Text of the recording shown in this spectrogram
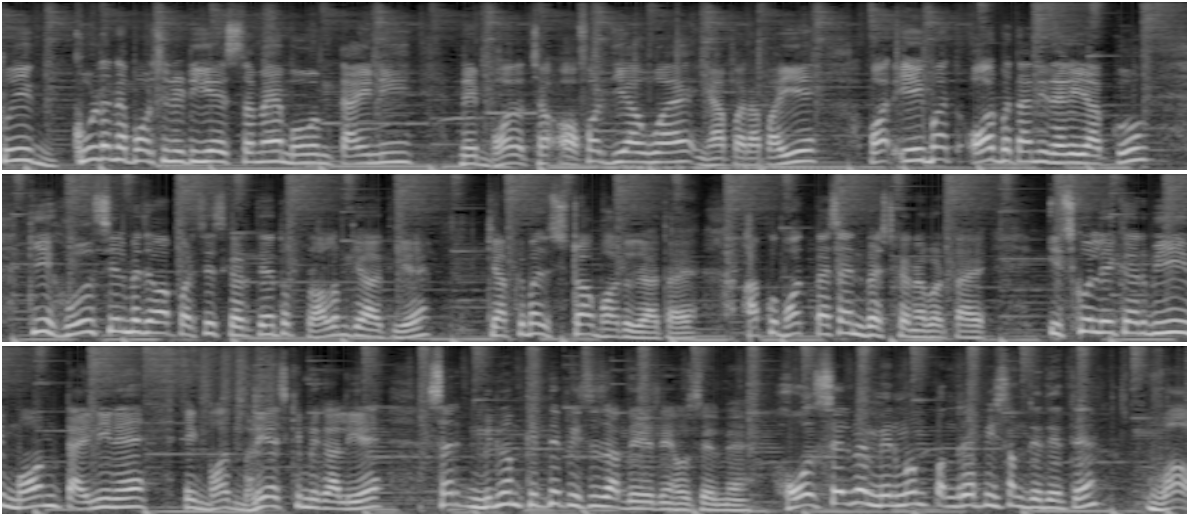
तो ये गोल्डन अपॉर्चुनिटी है इस समय। मोमम टाइनी ने बहुत अच्छा ऑफ़र दिया हुआ है। यहाँ पर आप आइए। और एक बात और बतानी रह गई आपको कि होलसेल में जब आप परचेस करते हैं तो प्रॉब्लम क्या आती है? कि आपके पास स्टॉक बहुत हो जाता है आपको बहुत पैसा इन्वेस्ट करना पड़ता है। इसको लेकर भी मॉम टाइनी ने एक बहुत बढ़िया स्कीम निकाली है। सर मिनिमम कितने पीसेज आप दे देते हैं होलसेल में? होलसेल में मिनिमम पंद्रह पीस हम दे देते हैं। वाह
